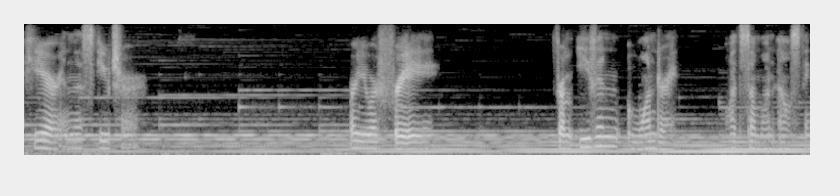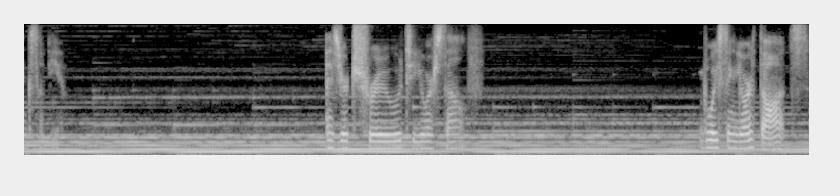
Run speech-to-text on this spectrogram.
here in this future, where you are free from even wondering what someone else thinks of you. As you're true to yourself voicing your thoughts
